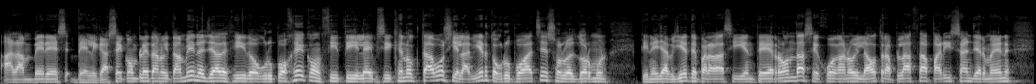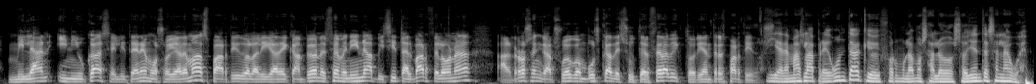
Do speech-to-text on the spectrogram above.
al Amberes belga. Se completan hoy también el ya decidido Grupo G con City y Leipzig en octavos y el abierto Grupo H. Solo el Dortmund tiene ya billete para la siguiente ronda. Se juegan hoy la otra plaza, París Saint-Germain, Milán y Newcastle. Y tenemos hoy además partido de la Liga de Campeones femenina. Visita el Barcelona al Rosengarsuego en busca de su tercera victoria en tres partidos. Y además la pregunta que hoy formulamos a los oyentes en la web.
